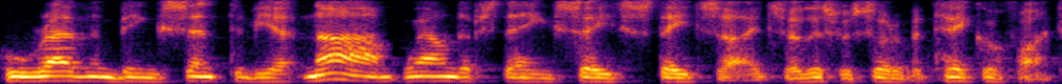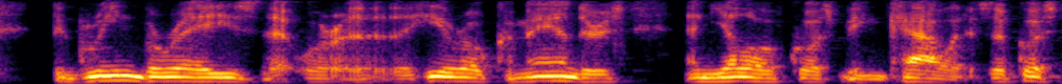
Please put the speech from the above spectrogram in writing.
who, rather than being sent to Vietnam, wound up staying safe stateside. So this was sort of a takeoff on the Green Berets that were uh, the hero commanders, and yellow, of course, being cowards. Of course,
